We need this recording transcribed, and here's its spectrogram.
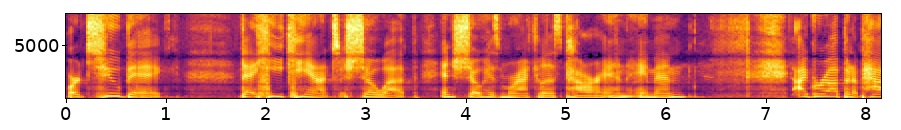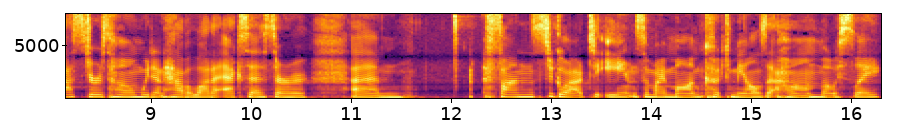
or too big that He can't show up and show His miraculous power in. Amen. I grew up in a pastor's home. We didn't have a lot of excess or um, funds to go out to eat. And so my mom cooked meals at home mostly.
